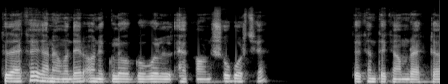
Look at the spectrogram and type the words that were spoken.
তো দেখো, এখানে আমাদের অনেকগুলো গুগল অ্যাকাউন্ট শো করছে। তো এখান থেকে আমরা একটা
